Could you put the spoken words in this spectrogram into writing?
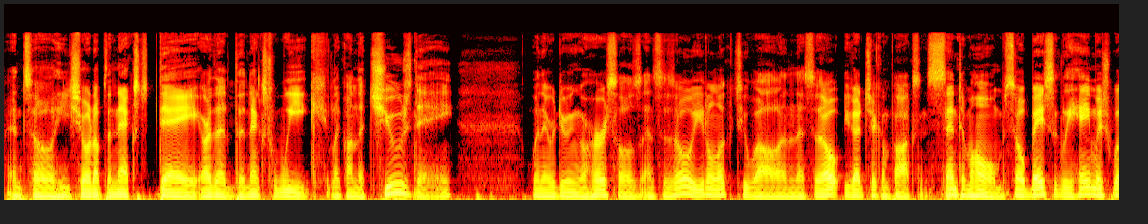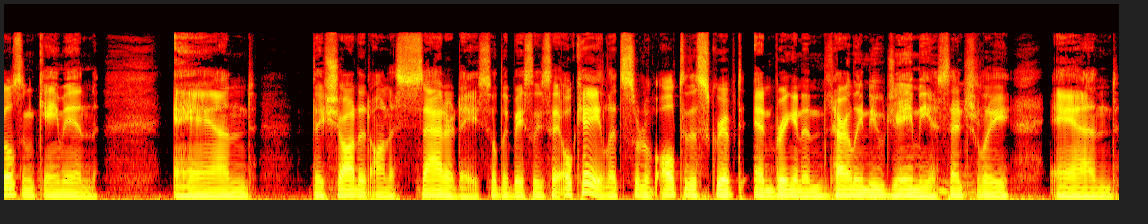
And so he showed up the next day or the the next week, like on the Tuesday when they were doing rehearsals, and says, "Oh, you don't look too well," and they said, "Oh, you got chickenpox," and sent him home. So basically, Hamish Wilson came in and they shot it on a Saturday. So they basically say, okay, let's sort of alter the script and bring in an entirely new Jamie, essentially, and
